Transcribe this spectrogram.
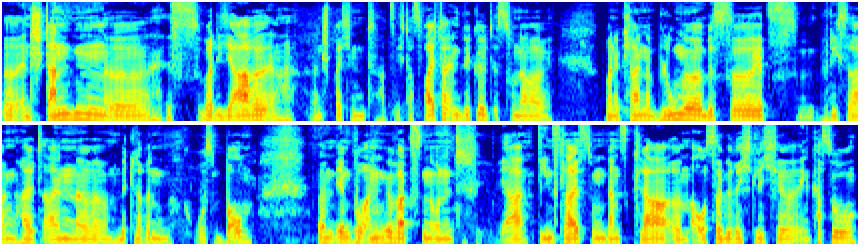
äh, entstanden, äh, ist über die Jahre äh, entsprechend hat sich das weiterentwickelt, ist so eine über eine kleine Blume bis äh, jetzt, würde ich sagen, halt einen äh, mittleren großen Baum ähm, irgendwo angewachsen und ja, Dienstleistungen ganz klar, ähm, außergerichtliche Inkasso.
